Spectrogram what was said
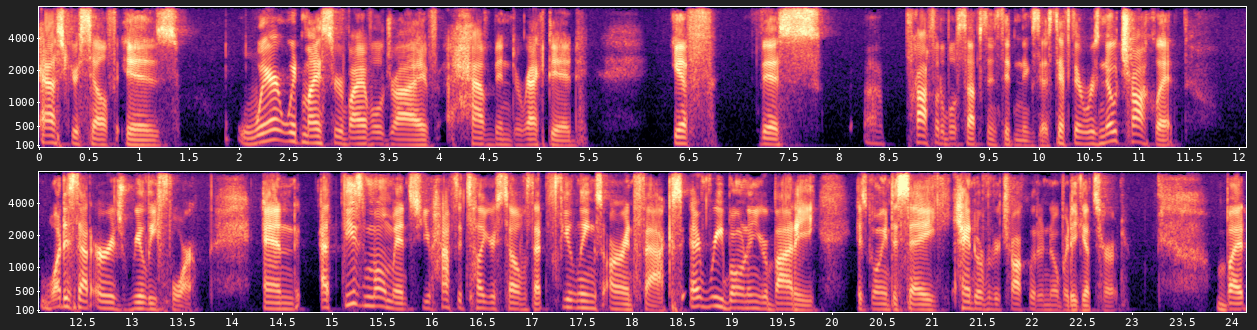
ask yourself is where would my survival drive have been directed if this uh, profitable substance didn't exist? If there was no chocolate, what is that urge really for? And at these moments, you have to tell yourselves that feelings aren't facts. Every bone in your body is going to say, hand over the chocolate and nobody gets hurt. But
